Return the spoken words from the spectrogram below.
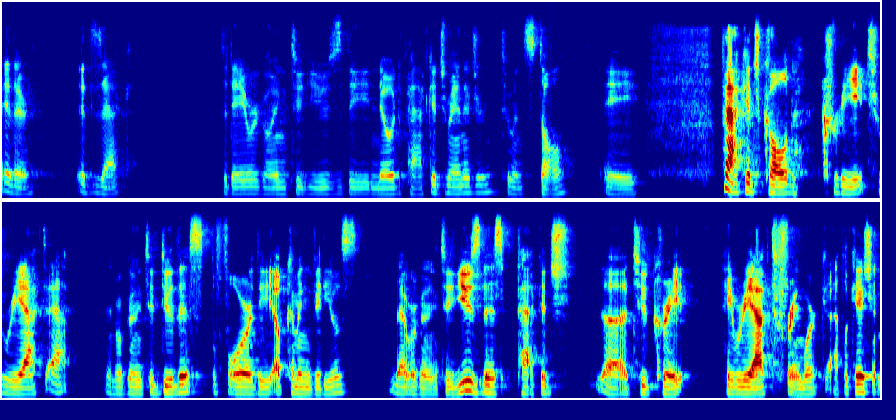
Hey there, it's Zach. Today we're going to use the Node Package Manager to install a package called Create React App. And we're going to do this before the upcoming videos that we're going to use this package uh, to create a React framework application.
